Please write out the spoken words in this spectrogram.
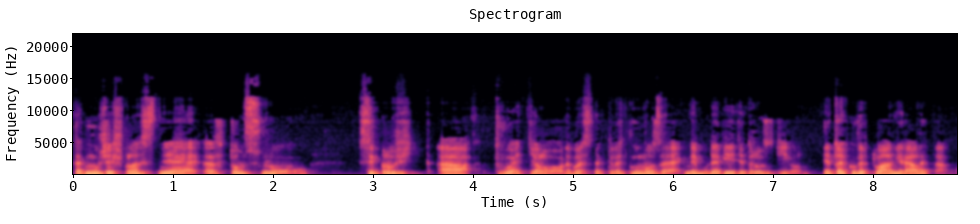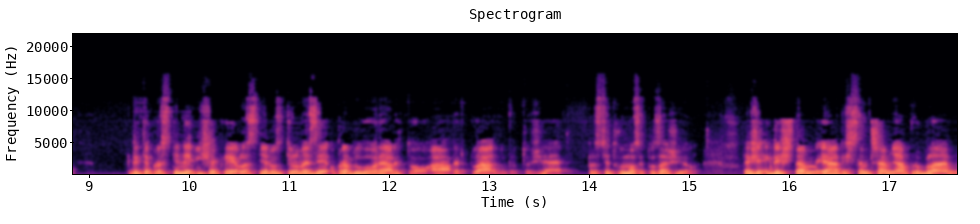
tak můžeš vlastně v tom snu si prožít. A tvoje tělo, nebo respektive tvůj mozek, nebude vědět rozdíl. Je to jako virtuální realita, kdy ty prostě nevíš, jaký je vlastně rozdíl mezi opravdovou realitou a virtuální, protože prostě tvůj mozek to zažil. Takže i když tam, já když jsem třeba měla problém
